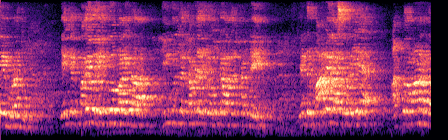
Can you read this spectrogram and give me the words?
உச்சத்திலே முழங்கும். எங்கள் பகைவர் எங்கோ மறைந்தார் இங்குள்ள தமிழர்கள் ஒன்றாமல் கண்டேன் என்று பாரதிதாசனுடைய அற்புதமான அந்த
